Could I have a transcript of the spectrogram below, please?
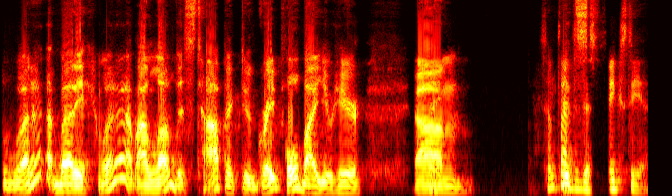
What up, buddy? What up? I love this topic, dude. Great pull by you here. Um, Sometimes it just speaks to you.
